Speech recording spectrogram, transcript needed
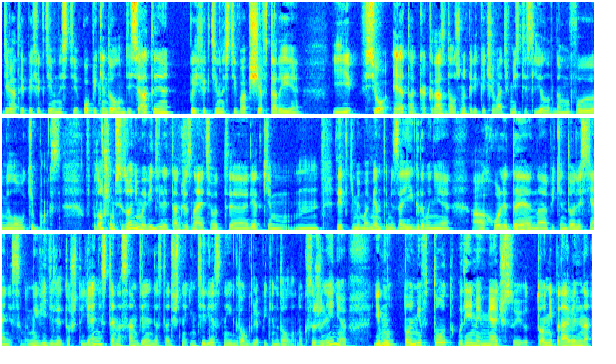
девятые по эффективности, по пикендолам десятые, по эффективности вообще вторые, и все это как раз должно перекочевать вместе с Лилардом в Милоуки Бакс. В прошлом сезоне мы видели также, знаете, вот э, редким, редкими моментами заигрывания Холидея на пикендоле с Янисом. И мы видели то, что Янис на самом деле достаточно интересный игрок для пикендола, но, к сожалению, ему то не в то время мяч суют, то неправильно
